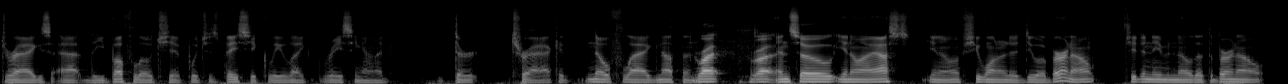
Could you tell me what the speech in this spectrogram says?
drags at the Buffalo Chip, which is basically like racing on a dirt track, it, no flag, nothing. Right. Right. And so, you know, I asked, you know, if she wanted to do a burnout. She didn't even know that the burnout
